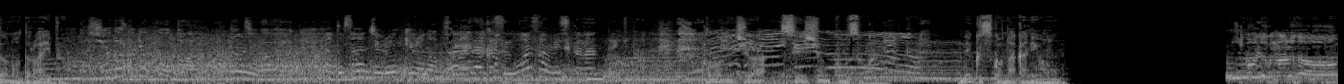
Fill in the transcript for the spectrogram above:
度のドライブ。修学旅行とは違うよね。あと36キロだったなんかすごい寂しくなってきたこの道は青春高速。ネクスコ中日本。遅くなるぞ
